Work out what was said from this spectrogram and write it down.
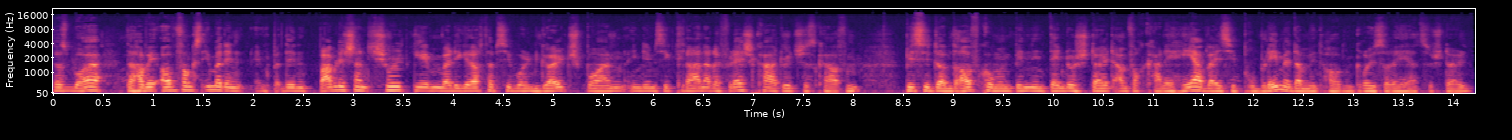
Das war, da habe ich anfangs immer den, den Publishern die Schuld gegeben, weil ich gedacht habe, sie wollen Geld sparen, indem sie kleinere Flash-Cartridges kaufen. Bis ich dann draufgekommen bin, Nintendo stellt einfach keine her, weil sie Probleme damit haben, größere herzustellen.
